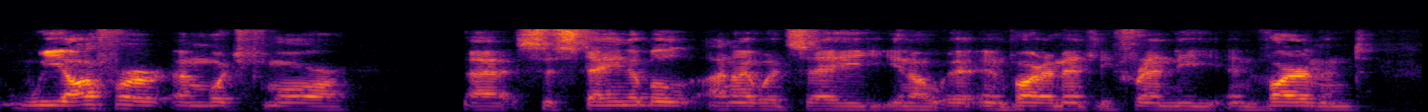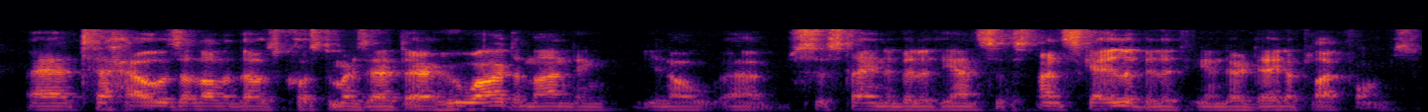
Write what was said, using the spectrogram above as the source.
we offer a much more uh, sustainable and I would say you know environmentally friendly environment uh, to house a lot of those customers out there who are demanding, you know, uh, sustainability and, and scalability in their data platforms.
